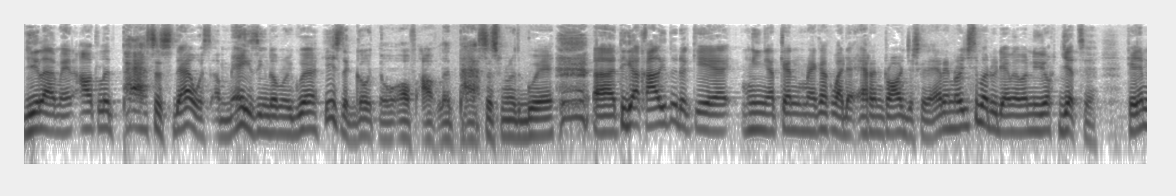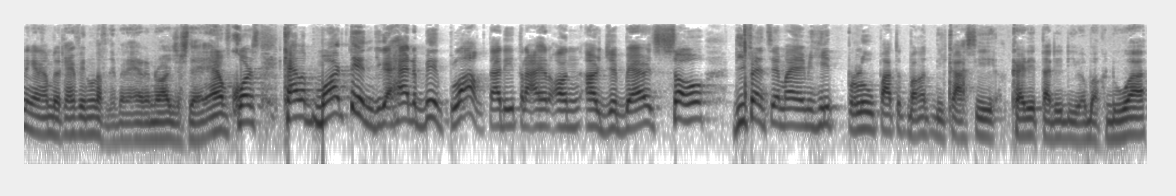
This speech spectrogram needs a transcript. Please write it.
gila man. Outlet passes. That was amazing dong menurut gue. He's the goat though of outlet passes menurut gue. Uh, tiga kali itu udah kayak mengingatkan mereka kepada Aaron Rodgers gitu. Aaron Rodgers itu baru diambil sama New York Jets ya. Kayaknya mendingan ambil Kevin Love daripada Aaron Rodgers deh. And of course Caleb Martin juga had a big block tadi terakhir on RJ Barrett. So, defense Miami Heat perlu patut banget dikasih kredit tadi di babak kedua.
